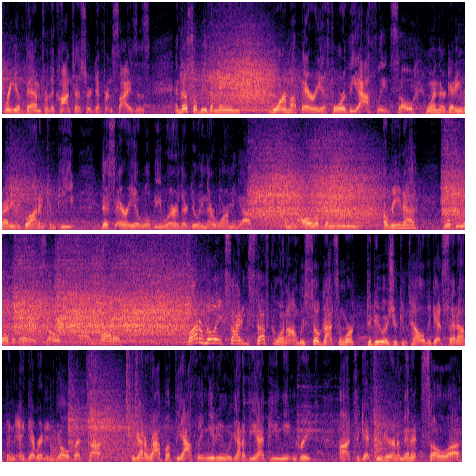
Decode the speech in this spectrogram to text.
three of them for the contest are different sizes. And this will be the main warm-up area for the athletes. So when they're getting ready to go out and compete, this area will be where they're doing their warming up, and then all of the main arena will be over there. So lot of a lot of really exciting stuff going on. We still got some work to do, as you can tell, to get set up and, and get ready to go. But uh, we got to wrap up the athlete meeting. We got a VIP meet and greet uh, to get to here in a minute. So uh,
